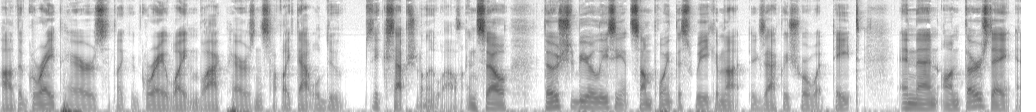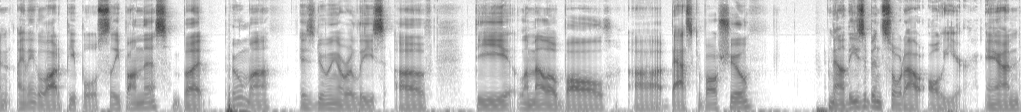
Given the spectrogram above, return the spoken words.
Uh, the gray pairs like a gray white and black pairs and stuff like that will do exceptionally well. And so those should be releasing at some point this week. I'm not exactly sure what date. And then on Thursday, and I think a lot of people will sleep on this, but Puma is doing a release of the LaMelo Ball uh, basketball shoe. Now, these have been sold out all year, and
